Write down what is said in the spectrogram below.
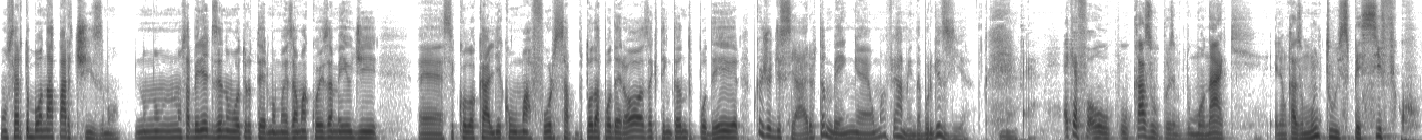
Um certo bonapartismo. Não, não, não saberia dizer num outro termo, mas é uma coisa meio de é, se colocar ali como uma força toda poderosa que tem tanto poder. Porque o judiciário também é uma ferramenta da burguesia. Né? É, é que é, o, o caso, por exemplo, do Monark, ele é um caso muito específico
